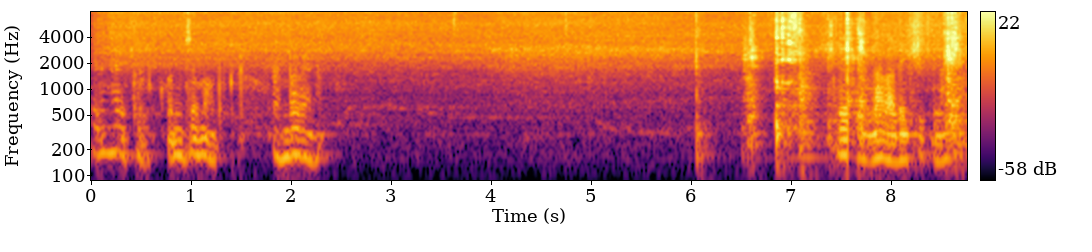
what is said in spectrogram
பெருங்காயத்தூள் கொஞ்சமாக போட்டுக்கலாம். ரொம்ப வேணும். நல்லா வதக்கிக்கலாம்.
